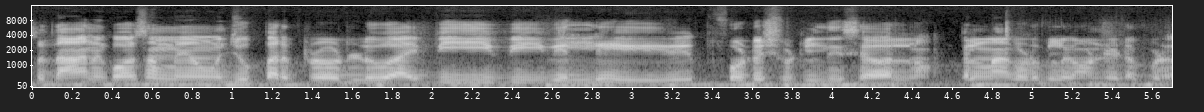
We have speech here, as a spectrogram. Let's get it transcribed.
సో దానికోసం మేము జూ పార్క్ రోడ్లు అవి ఇవి వెళ్ళి ఫోటో షూట్లు తీసేవాళ్ళం పిల్లనా కొడుకులుగా ఉండేటప్పుడు.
